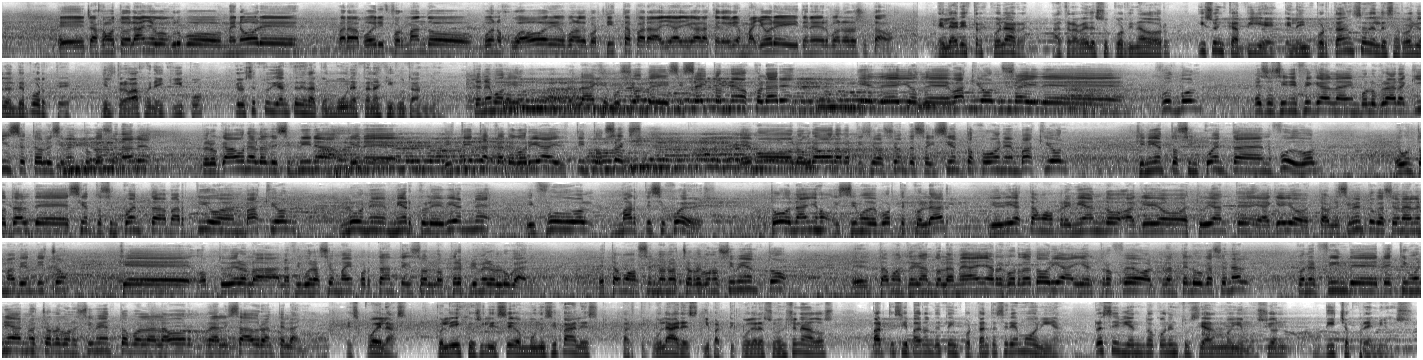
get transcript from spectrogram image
Eh, trabajamos todo el año con grupos menores, para poder ir formando buenos jugadores, buenos deportistas para ya llegar a las categorías mayores y tener buenos resultados. El área extraescolar, a través de su coordinador, hizo hincapié en la importancia del desarrollo del deporte y el trabajo en equipo que los estudiantes de la comuna están ejecutando. Tenemos la ejecución de 16 torneos escolares, 10 de ellos de básquetbol, 6 de fútbol. Eso significa involucrar a 15 establecimientos ocasionales pero cada una de las disciplinas tiene distintas categorías y distintos sexos. Hemos logrado la participación de 600 jóvenes en básquetbol, 550 en fútbol, un total de 150 partidos en básquetbol, lunes, miércoles y viernes, y fútbol martes y jueves. Todo el año hicimos deporte escolar y hoy día estamos premiando a aquellos estudiantes, a aquellos establecimientos ocasionales más bien dicho, que obtuvieron la, figuración más importante, que son los tres primeros lugares. Estamos haciendo nuestro reconocimiento, eh, estamos entregando la medalla recordatoria y el trofeo al plantel educacional con el fin de testimoniar nuestro reconocimiento por la labor realizada durante el año. Escuelas, colegios y liceos municipales, particulares y particulares subvencionados participaron de esta importante ceremonia, recibiendo con entusiasmo y emoción dichos premios.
